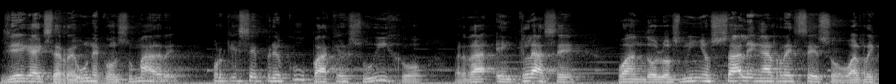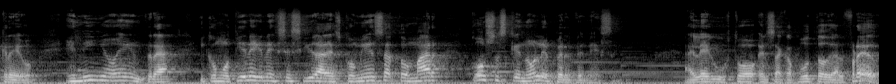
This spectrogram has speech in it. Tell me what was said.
llega y se reúne con su madre porque se preocupa que su hijo, ¿verdad? En clase, cuando los niños salen al receso o al recreo, el niño entra y como tiene necesidades comienza a tomar cosas que no le pertenecen. A él le gustó el sacaputo de Alfredo.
